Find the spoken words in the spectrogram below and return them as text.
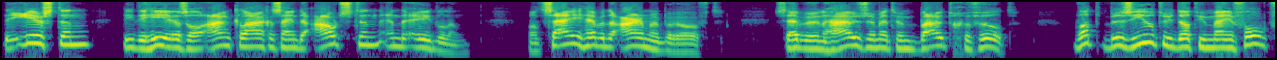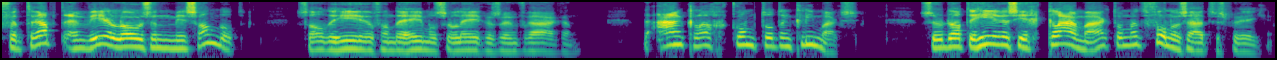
De eersten die de Heere zal aanklagen zijn de oudsten en de edelen, want zij hebben de armen beroofd. Ze hebben hun huizen met hun buit gevuld. Wat bezielt u dat u mijn volk vertrapt en weerlozen mishandelt? Zal de Heere van de hemelse legers hun vragen. De aanklacht komt tot een climax, zodat de Heere zich klaarmaakt om het vonnis uit te spreken.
